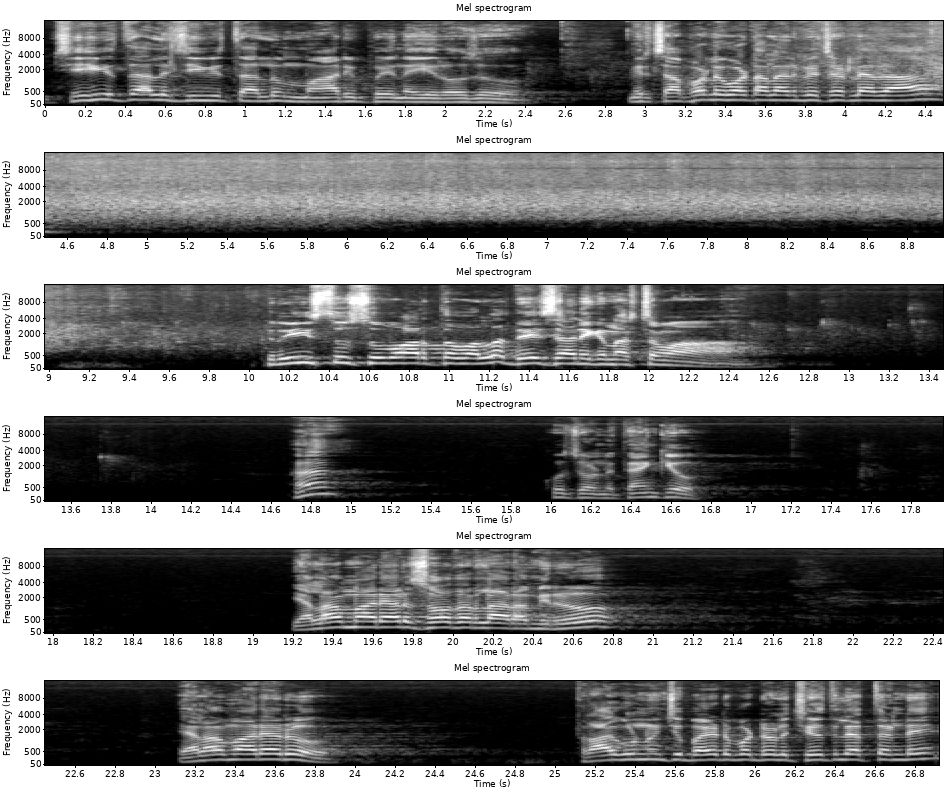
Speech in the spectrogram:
జీవితాలు జీవితాలు మారిపోయినాయి ఈరోజు. మీరు చప్పట్లు కొట్టాలనిపించట్లేదా? క్రీస్తు సువార్త వల్ల దేశానికి నష్టమా? కూర్చోండి థ్యాంక్ యూ ఎలా మారారు సోదరులారా మీరు? ఎలా మారారు? త్రాగుడు నుంచి బయటపడ్డ వాళ్ళు చేతులు ఎత్తండి.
